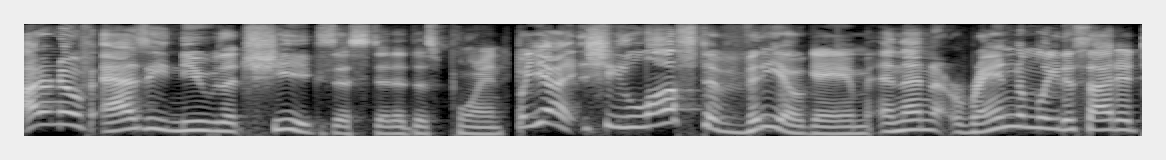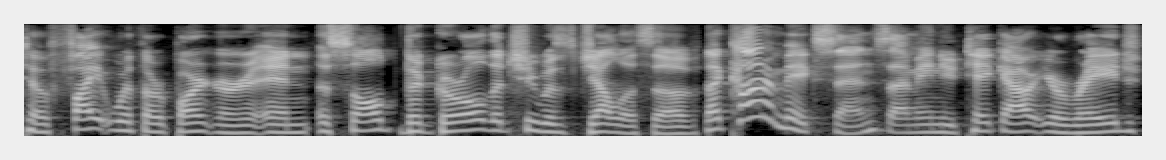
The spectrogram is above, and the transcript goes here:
i don't know if azzy knew that she existed at this point. But yeah yeah, she lost a video game and then randomly decided to fight with her partner and assault the girl that she was jealous of. That kind of makes sense. I mean, you take out your rage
